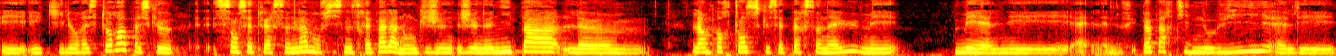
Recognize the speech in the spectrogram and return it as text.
et, et qui le restera parce que sans cette personne-là, mon fils ne serait pas là. Donc je, je ne nie pas l'importance que cette personne a eue, mais mais elle n'est, elle, ne fait pas partie de nos vies. Elle est,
